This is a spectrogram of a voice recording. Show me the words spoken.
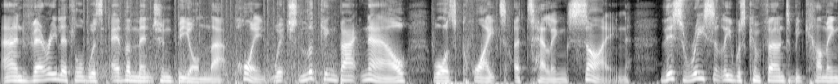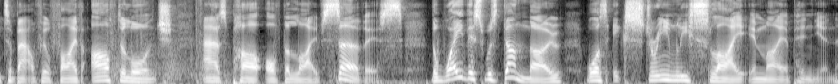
and very little was ever mentioned beyond that point, which looking back now was quite a telling sign. This recently was confirmed to be coming to Battlefield 5 after launch as part of the live service. The way this was done though was extremely sly in my opinion.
